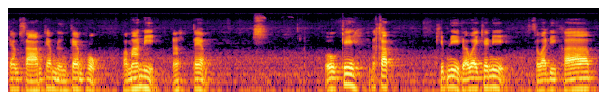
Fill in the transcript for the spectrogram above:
แต้มสามแต้มหนึ่งแต้มหกประมาณนี้นะแต้มโอเคนะครับ คลิปนี้ก็ไว้แค่นี้ สวัสดีครับ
